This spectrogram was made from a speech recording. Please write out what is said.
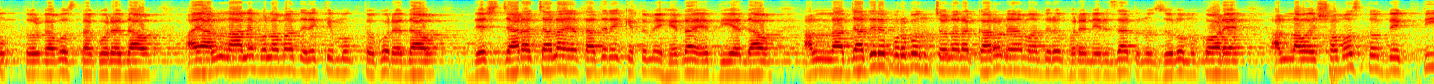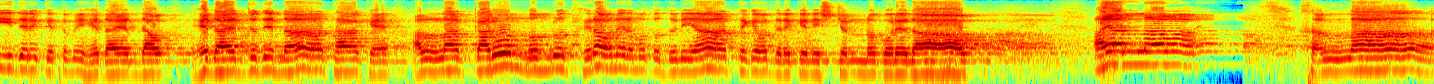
মুক্তর ব্যবস্থা করে দাও। আয় আল্লাহ আলেম ওলামাদেরকে মুক্ত করে দাও। দেশ যারা চালায়, তাদেরকে তুমি হেদায়েত দিয়ে দাও। আল্লাহ যাদের প্রবঞ্চনার কারণে আমাদের উপরে নির্যাতন, জুলুম করে, আল্লাহ ওই সমস্ত ব্যক্তিদেরকে তুমি হেদায়েত দাও। হেদায়েত যদি না থাকে, আল্লাহ কারণ নমরুদ ফেরাউনের মতো দুনিয়া থেকে ওদেরকে নিশ্চন্ন করে দাও। আয় আল্লাহ! আল্লাহ,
